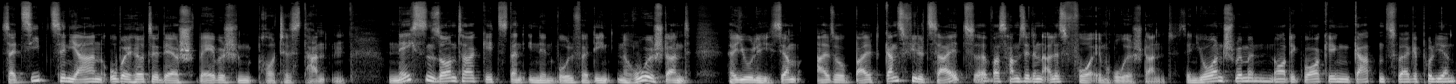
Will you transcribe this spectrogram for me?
seit 17 Jahren Oberhirte der schwäbischen Protestanten. Nächsten Sonntag geht's dann in den wohlverdienten Ruhestand. Herr Juli, Sie haben also bald ganz viel Zeit. Was haben Sie denn alles vor im Ruhestand? Senioren schwimmen, Nordic Walking, Gartenzwerge polieren?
